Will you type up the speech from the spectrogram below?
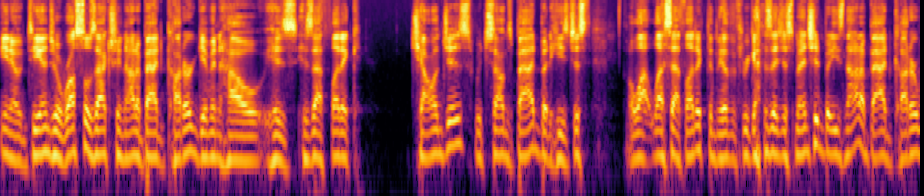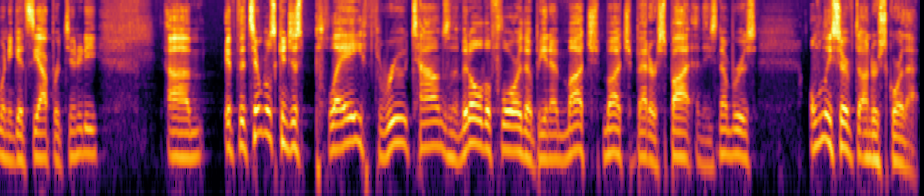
you know, D'Angelo Russell is actually not a bad cutter given how his his athletic challenges, which sounds bad, but he's just a lot less athletic than the other three guys I just mentioned. But he's not a bad cutter when he gets the opportunity. Um, if the Timberwolves can just play through Towns in the middle of the floor, they'll be in a much, much better spot. And these numbers only serve to underscore that.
